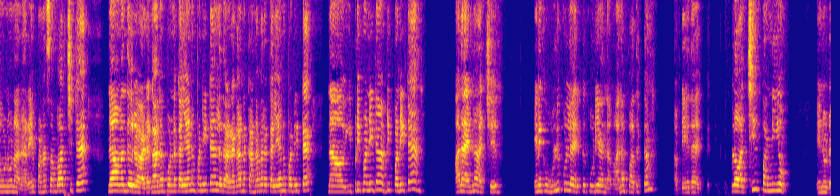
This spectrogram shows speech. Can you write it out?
தோணும். நான் நிறைய பணம் சம்பாரிச்சிட்டேன். நான் வந்து ஒரு அழகான பொண்ணை கல்யாணம் பண்ணிட்டேன். அல்லது அழகான கணவரை கல்யாணம் பண்ணிட்டேன். நான் இப்படி பண்ணிட்டேன் அப்படி பண்ணிட்டேன். ஆனால் என்ன ஆச்சு? எனக்கு உள்ளுக்குள்ளே இருக்கக்கூடிய அந்த மனப்பதட்டம் அப்படியே தான் இருக்குது இவ்வளோ அச்சீவ் பண்ணியும் என்னோட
